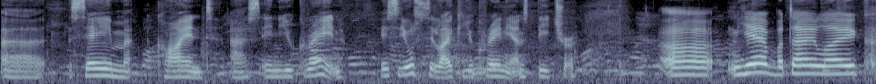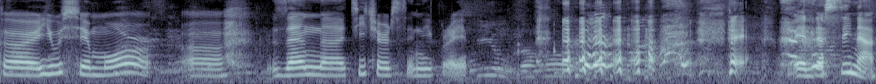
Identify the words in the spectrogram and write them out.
uh, same kind as in Ukraine? Is Jussi like Ukrainian teacher? Uh, yeah, but I like uh, Yusi more uh, than uh, teachers in Ukraine. Entäs sinä?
